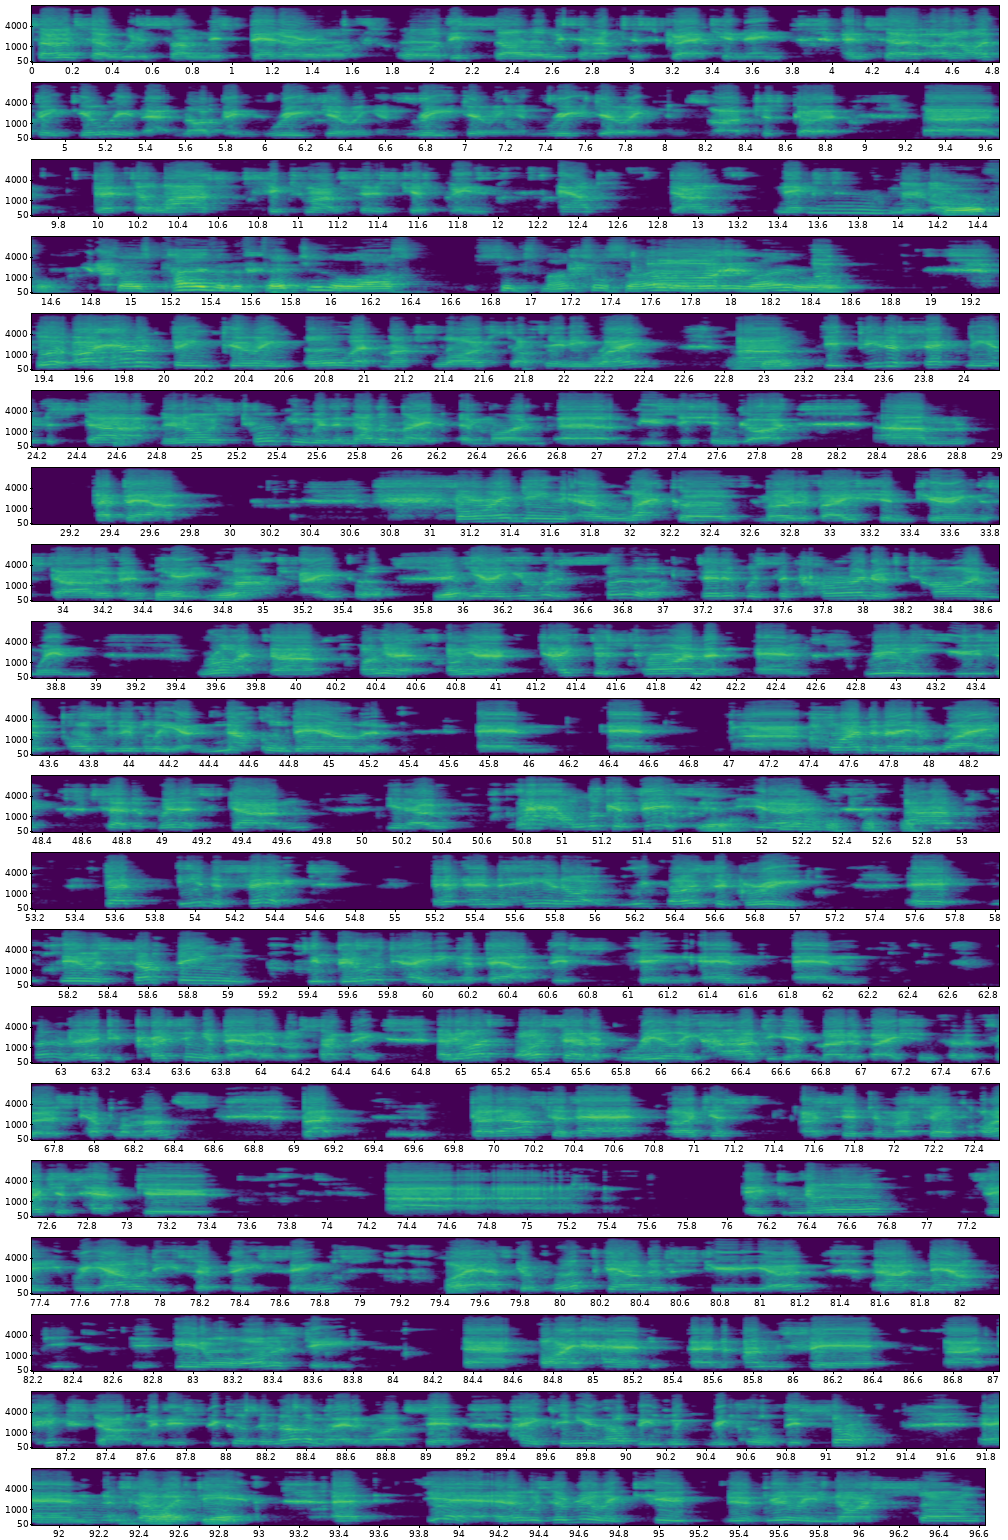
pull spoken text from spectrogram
so and so would have sung this better, or, or this solo isn't up to scratch. And then, and so and I've been guilty of that, and I've been redoing and redoing and redoing. And so I've just got to, uh, but the last six months has just been out, done, next, Yeah. move on. Beautiful. So has COVID affected you the last six months or so in Oh, any way? Or look, I haven't been doing all that much live stuff anyway. okay. Um, it did affect me at the start, and I was talking with another mate of mine, uh, musician guy, um, about finding a lack of motivation during the start of it, Okay, during yeah. March, April. Yeah. You know, you would have thought that it was the kind of time when. Right, um, I'm gonna I'm gonna take this time and, and really use it positively and knuckle down and and and uh, hibernate away so that when it's done, you know, wow, look at this, Yeah. you know. Um, but in effect, and he and I, we both agreed, uh, there was something debilitating about this thing, and and I don't know, depressing about it or something. And I, I found it really hard to get motivation for the first couple of months, but but after that, I just I said to myself, I just have to uh, ignore the realities of these things. I have to walk down to the studio. Uh, now, in all honesty, uh, I had an unfair uh, kickstart with this because another mate of mine said, "Hey, can you help me re- record this song?" And Mm. so I Right, yeah. did. Uh, yeah, and it was a really cute, really nice song,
